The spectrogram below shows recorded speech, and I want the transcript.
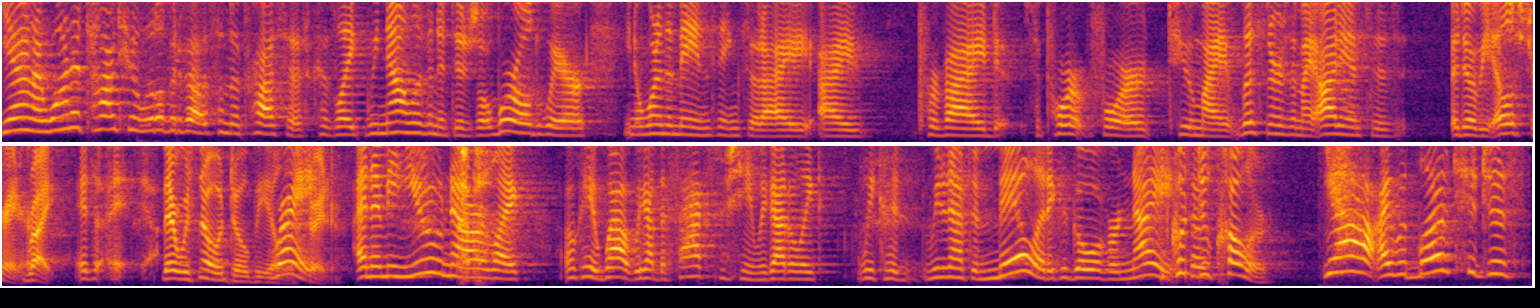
Yeah, and I want to talk to you a little bit about some of the process because, like, we now live in a digital world where you know one of the main things that I I provide support for to my listeners and my audience is Adobe Illustrator. Right. It's uh, There was no Adobe right. Illustrator. And I mean, you now are like, okay, wow, we got the fax machine. We got to like, we could, we didn't have to mail it. It could go overnight. You couldn't So- do color. yeah, I would love to just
